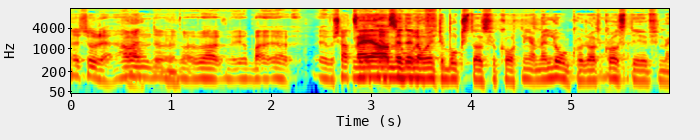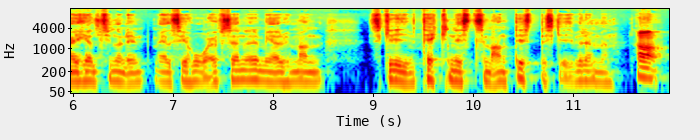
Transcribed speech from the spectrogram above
jag tror det. Ja, Ja, men mm. jag bara översatte Nej, det jag använder nog inte bokstavsförkortningar. Men lågkolhydratkost är ju för mig helt synonymt med LCHF. Sen är det mer hur man skrivtekniskt, semantiskt beskriver det. Men Ja.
